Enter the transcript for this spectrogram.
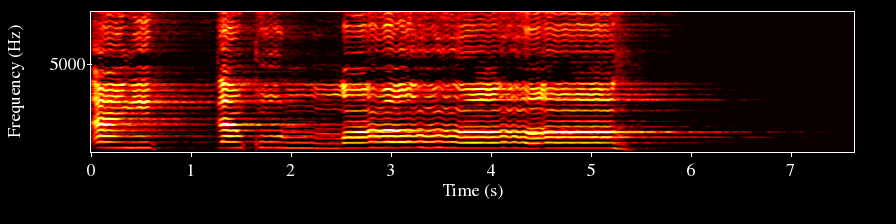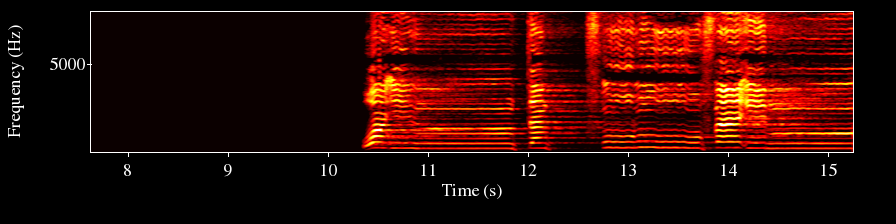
ان اتقوا الله وان تكفروا فان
